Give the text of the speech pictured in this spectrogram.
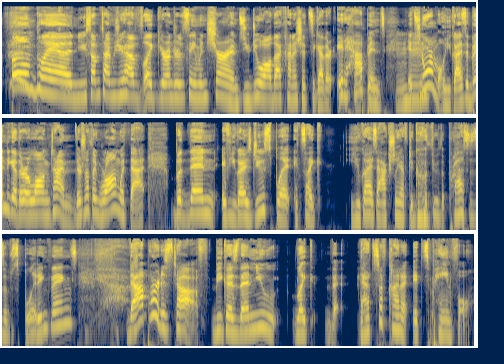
phone plan. You sometimes you have like you're under the same insurance. You do all that kind of shit together. It happens. It's mm-hmm. normal. You guys have been together a long time. There's nothing wrong with that. But then if you guys do split, it's like you guys actually have to go through the process of splitting things. Yeah. That part is tough because then you like that that stuff kind of it's painful.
